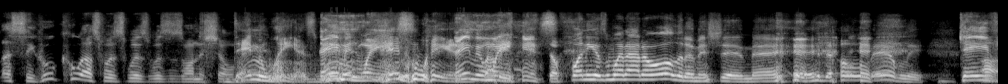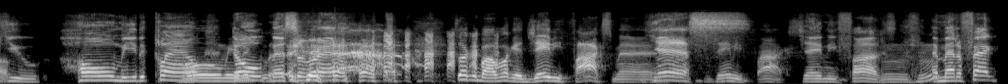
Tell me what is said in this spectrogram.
let's see who who else was was was on the show. Damon man? Wayans. Damon man. Wayans. Damon Wayans. Damon Probably Wayans The funniest one out of all of them and shit, man. the whole family. gave uh, you Homie the Clown. Homie, don't the- mess around. Talk about fucking Jamie Foxx, man. yes, Jamie Foxx. Jamie Foxx. Mhm. As a matter of fact,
